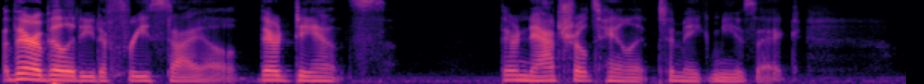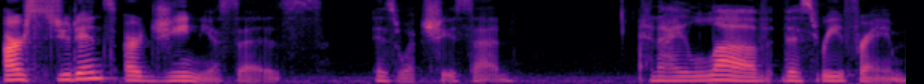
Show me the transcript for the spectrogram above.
their ability to freestyle, their dance, their natural talent to make music. Our students are geniuses, is what she said. And I love this reframe.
